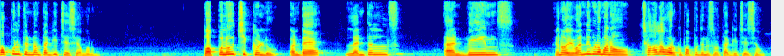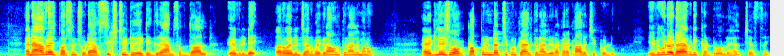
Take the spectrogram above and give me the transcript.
పప్పులు తినడం తగ్గించేసాం మనం. పప్పులు చిక్కుళ్ళు అంటే లెంటిల్స్ అండ్ బీన్స్ యూనో ఇవన్నీ కూడా మనం చాలా వరకు పప్పు దినుసులు తగ్గించేసాం and average person should have sixty to eighty grams of dal every day అరవై నుంచి ఎనభై గ్రాములు తినాలి మనం. అట్లీస్ట్ ఒక కప్పు నిండా చిక్కుడుకాయలు తినాలి రకరకాల చిక్కుళ్ళు. ఇవి కూడా డయాబెటిక్ కంట్రోల్లో హెల్ప్ చేస్తాయి.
